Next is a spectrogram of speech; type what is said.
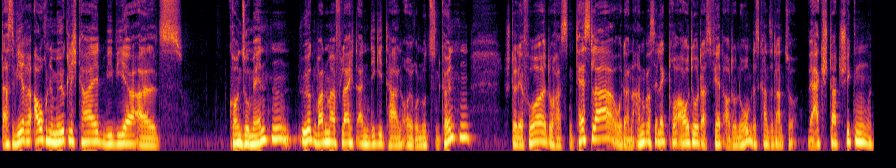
Das wäre auch eine Möglichkeit, wie wir als Konsumenten irgendwann mal vielleicht einen digitalen Euro nutzen könnten. Stell dir vor, du hast einen Tesla oder ein anderes Elektroauto, das fährt autonom, das kannst du dann zur Werkstatt schicken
